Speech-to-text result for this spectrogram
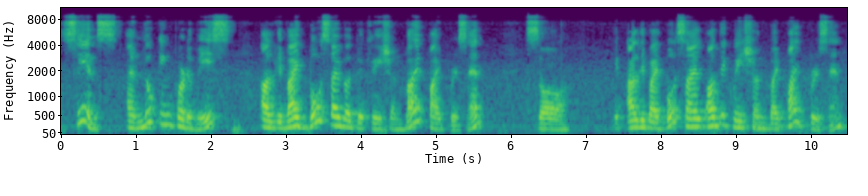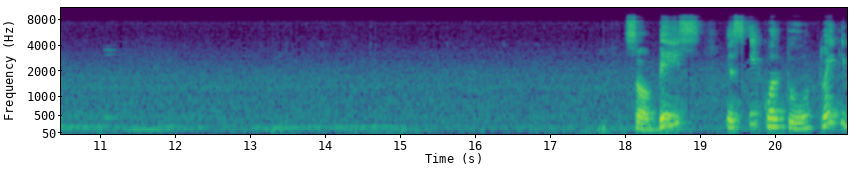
Since I'm looking for the base, I'll divide both sides of the equation by 5%. So, if I'll divide both sides of the equation by 5%, so base is equal to 20%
